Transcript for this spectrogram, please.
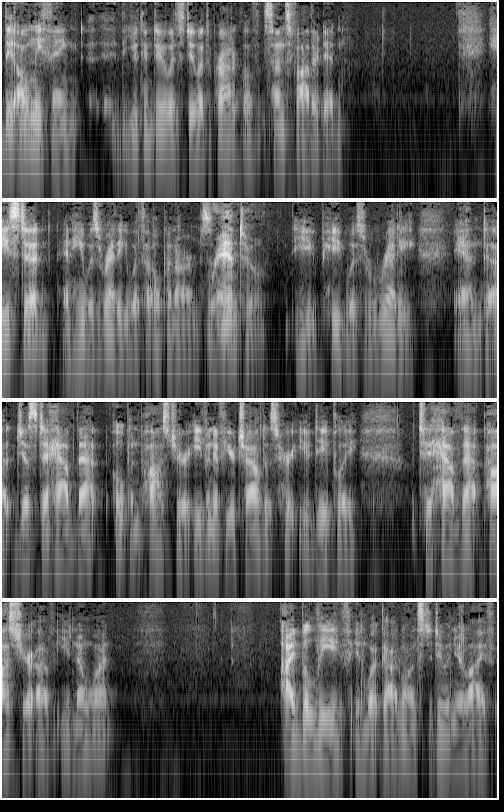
the only thing you can do is do what the prodigal son's father did. He stood and he was ready with open arms. Ran to him. He he was ready, and uh, just to have that open posture, even if your child has hurt you deeply, to have that posture of you know what. I believe in what God wants to do in your life,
